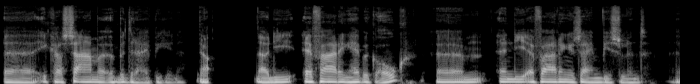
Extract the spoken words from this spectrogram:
eh, ik ga samen een bedrijf beginnen. Ja. Nou, die ervaring heb ik ook. Ehm, en die ervaringen zijn wisselend. Eh,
